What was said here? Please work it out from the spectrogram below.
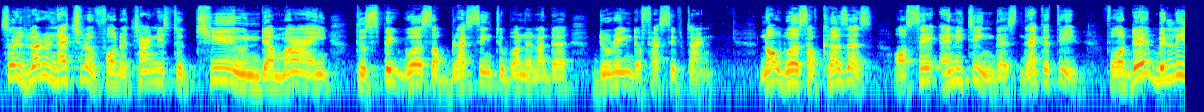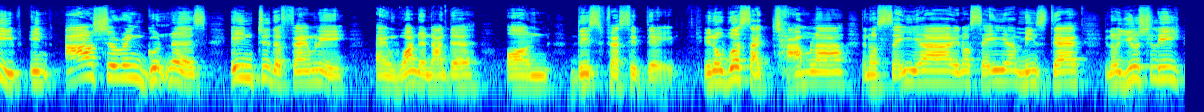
So it's very natural for the Chinese to tune their mind to speak words of blessing to one another during the festive time. Not words of curses or say anything that's negative, for they believe in ushering goodness into the family and one another on this festive day. You know, words like chamla, you know, saya, you know, saya means death. You know, usually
